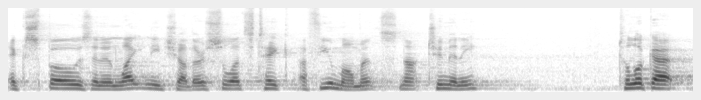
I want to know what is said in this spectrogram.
expose and enlighten each other. So let's take a few moments, not too many, to look at.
